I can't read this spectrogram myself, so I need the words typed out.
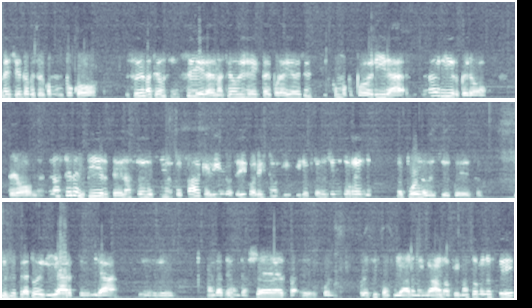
me siento que soy como un poco, soy demasiado sincera, demasiado directa y por ahí a veces es como que puedo ir a, no herir, pero pero no sé mentirte, no sé decirte, pa, qué lindo seguir con esto y, lo que estás haciendo es horrendo. No puedo decirte eso. Siempre trato de guiarte, mira, eh, mandate a un taller, eh, con, puedes ir con fulano, mengano, que más o menos sé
